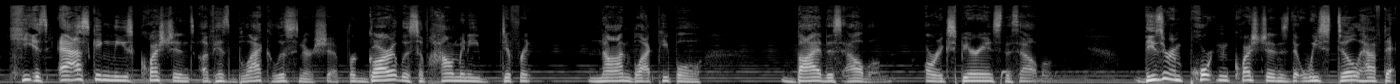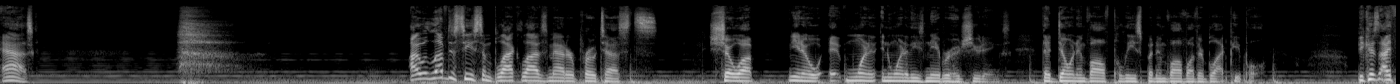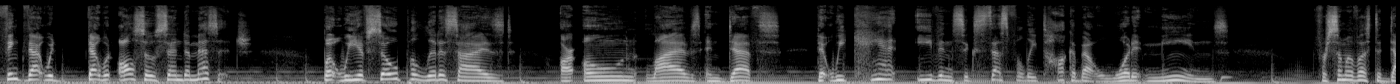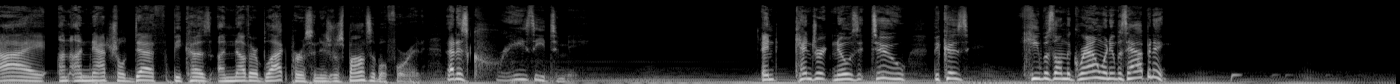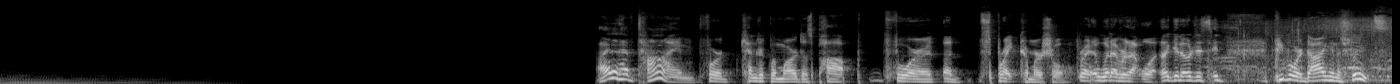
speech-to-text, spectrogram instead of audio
he is asking these questions of his black listenership, regardless of how many different non black people buy this album or experience this album. These are important questions that we still have to ask. I would love to see some Black Lives Matter protests show up, you know, one, in one of these neighborhood shootings that don't involve police but involve other black people because I think that would that would also send a message. But we have so politicized our own lives and deaths that we can't even successfully talk about what it means for some of us to die an unnatural death because another black person is responsible for it. That is crazy to me. And Kendrick knows it too because he was on the ground when it was happening. I didn't have time for Kendrick Lamar does pop for a, a Sprite commercial, right? Whatever that was. Like, you know, just it, people were dying in the streets.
